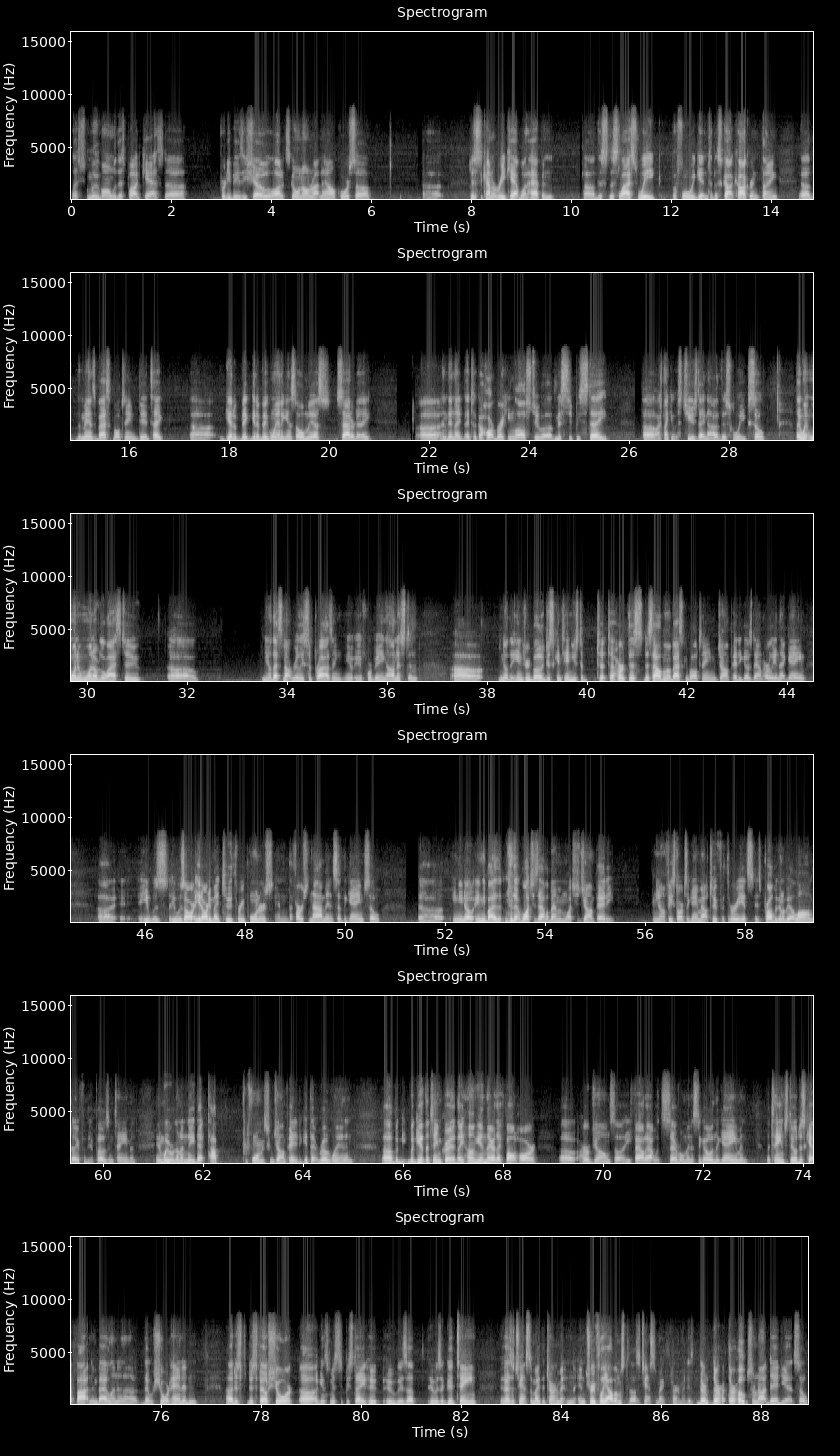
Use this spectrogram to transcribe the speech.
let's move on with this podcast. Uh, pretty busy show. A lot that's going on right now. Of course, uh, uh, just to kind of recap what happened uh, this this last week before we get into the Scott Cochran thing, uh, the men's basketball team did take uh, get a big get a big win against Ole Miss Saturday, uh, and then they, they took a heartbreaking loss to Mississippi State. I think it was Tuesday night of this week. So they went one and one over the last two. You know that's not really surprising if, if we're being honest. And uh, you know the injury bug just continues to, to, to hurt this this Alabama basketball team. John Petty goes down early in that game. Uh, he was he was he had already made two three pointers in the first nine minutes of the game. So, uh, and you know anybody that that watches Alabama and watches John Petty, you know if he starts a game out two for three, it's it's probably going to be a long day for the opposing team. And and we were going to need that type performance from John Petty to get that road win. And uh, but but give the team credit; they hung in there, they fought hard. Uh, Herb Jones, uh, he fouled out with several minutes to go in the game, and the team still just kept fighting and battling, and uh, they were shorthanded and uh, just just fell short uh, against Mississippi State, who who is a who is a good team, who has a chance to make the tournament, and, and truthfully, Alabama still has a chance to make the tournament. Their their their hopes are not dead yet, so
